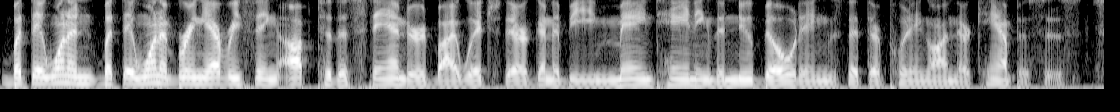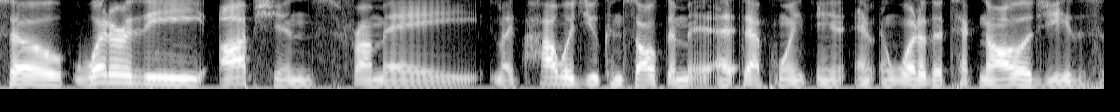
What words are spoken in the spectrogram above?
but they want to but they want to bring everything up to the standard by which they're going to be maintaining the new buildings that they're putting on their campuses. So what are the options from a like how would you consult them at that point? And, and what are the technologies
